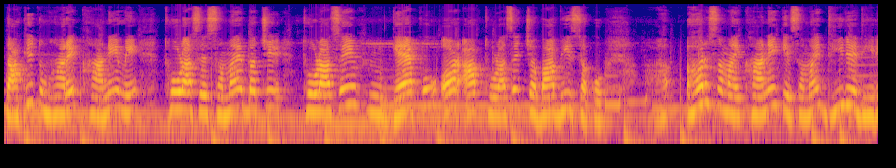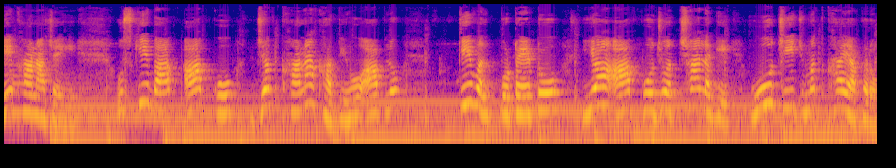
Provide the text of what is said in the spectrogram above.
ताकि तुम्हारे खाने में थोड़ा से समय बचे थोड़ा से गैप हो और आप थोड़ा से चबा भी सको। हर समय खाने के समय धीरे धीरे खाना चाहिए। उसके बाद आपको जब खाना खाते हो आप लोग केवल पोटैटो या आपको जो अच्छा लगे, वो चीज़ मत खाया करो।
